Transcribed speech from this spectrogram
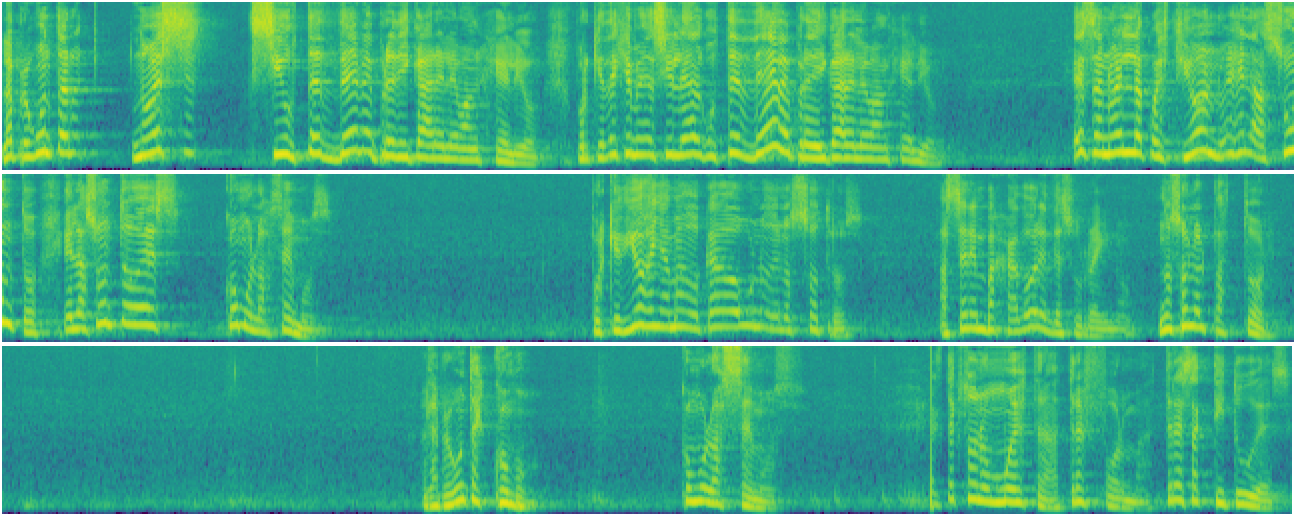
La pregunta no es si usted debe predicar el Evangelio. Porque déjeme decirle algo, usted debe predicar el Evangelio. Esa no es la cuestión, no es el asunto. El asunto es cómo lo hacemos. Porque Dios ha llamado a cada uno de nosotros a ser embajadores de su reino, no solo el pastor. La pregunta es cómo. ¿Cómo lo hacemos? El texto nos muestra tres formas, tres actitudes,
